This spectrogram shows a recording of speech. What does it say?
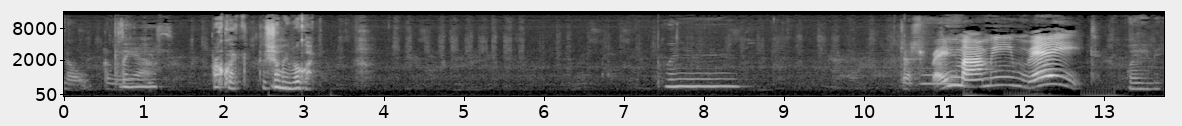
No, I mean, Please? yeah. Real quick. Just show me real quick. Please. Just wait, mommy, wait. Waiting.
